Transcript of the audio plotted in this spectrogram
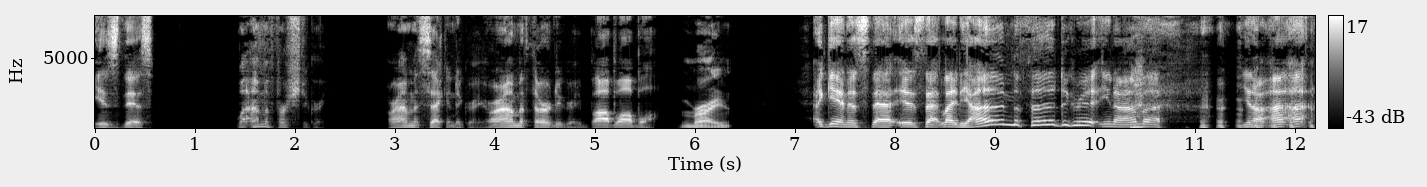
Is this, well, I'm a first degree, or I'm a second degree, or I'm a third degree, blah, blah, blah. Right. Again, it's that, it's that lady, I'm a third degree, you know, I'm a, you know, I, I,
